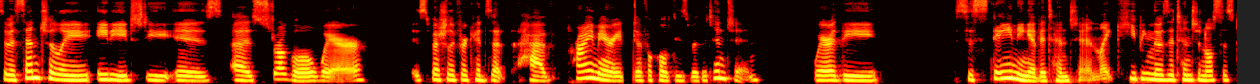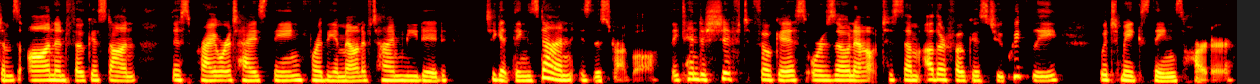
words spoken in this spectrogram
so essentially, ADHD is a struggle where, especially for kids that have primary difficulties with attention, where the sustaining of attention, like keeping those attentional systems on and focused on this prioritized thing for the amount of time needed to get things done, is the struggle. They tend to shift focus or zone out to some other focus too quickly, which makes things harder.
